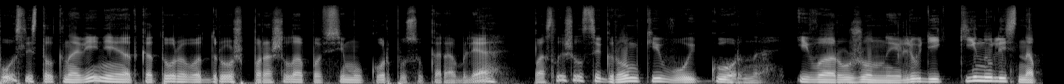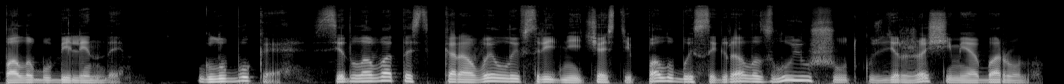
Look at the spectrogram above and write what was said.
После столкновения, от которого дрожь прошла по всему корпусу корабля, послышался громкий вой горна, и вооруженные люди кинулись на палубу Беленды. Глубокая седловатость каравеллы в средней части палубы сыграла злую шутку с держащими оборону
